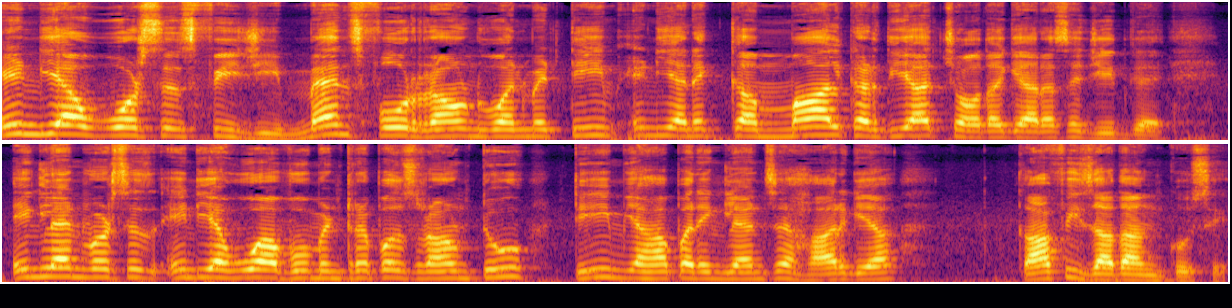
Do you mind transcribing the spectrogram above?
India versus Fiji. Men's fours round one में टीम इंडिया ने कमाल कर दिया, चौदह ग्यारह से जीत गए। इंग्लैंड वर्सेस इंडिया हुआ women triples round two. Team यहाँ पर इंग्लैंड से हार गया, काफ़ी ज़्यादा अंकों से।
